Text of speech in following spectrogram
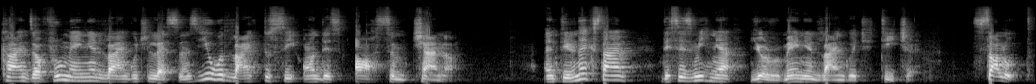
kinds of Romanian language lessons you would like to see on this awesome channel. Until next time, this is Mihnea, your Romanian language teacher. Salut!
